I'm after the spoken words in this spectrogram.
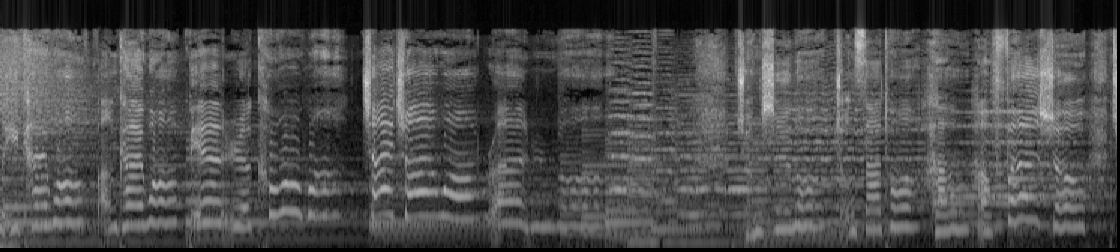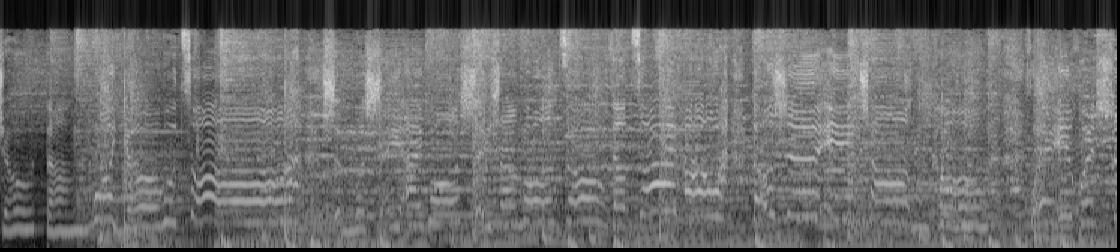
离开我，放开我，别惹哭我，拆穿我软弱装失落，装洒脱，好好分手，就当我有错。什么谁爱过，谁伤过，走到最后都是一场空。挥一挥手，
